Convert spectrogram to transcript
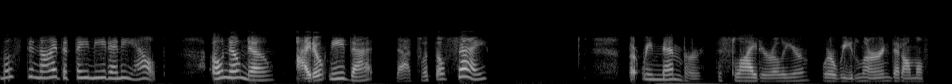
most deny that they need any help. Oh, no, no, I don't need that. That's what they'll say. But remember the slide earlier where we learned that almost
